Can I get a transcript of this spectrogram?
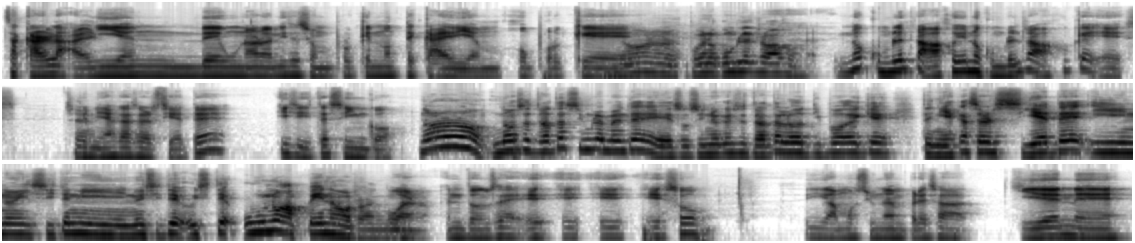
sacarle a alguien de una organización porque no te cae bien o porque No, no, no, porque no cumple el trabajo. no cumple el trabajo y no cumple el trabajo que es. Sí. Tenías que hacer siete, hiciste cinco. No, no, no, no se trata simplemente de eso, sino que se trata lo tipo de que tenías que hacer siete y no hiciste ni, no hiciste, hiciste uno apenas ahorrando. Bueno, entonces e- e- e- eso, digamos, si una empresa tiene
